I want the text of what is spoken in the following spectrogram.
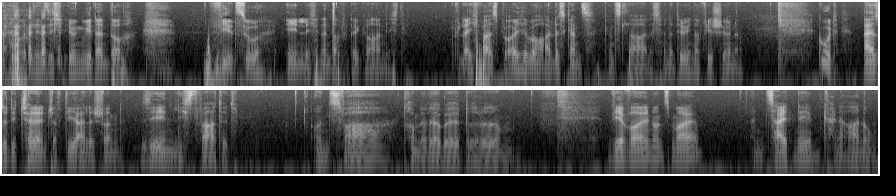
aber die sind sich irgendwie dann doch viel zu ähnlich und dann doch wieder gar nicht. Vielleicht war es bei euch aber auch alles ganz, ganz klar. Das wäre natürlich noch viel schöner. Gut, also die Challenge, auf die ihr alle schon sehnlichst wartet. Und zwar Trommelwirbel. Wir wollen uns mal eine Zeit nehmen, keine Ahnung,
